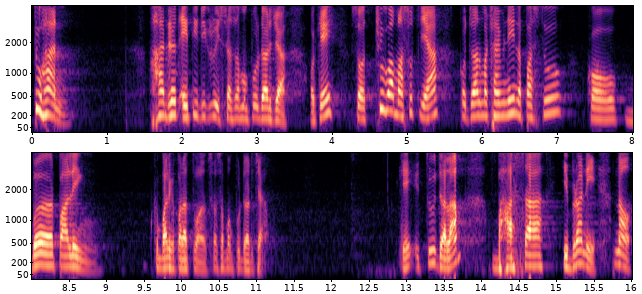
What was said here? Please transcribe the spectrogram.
Tuhan. 180 degrees, 180 darjah. Okay? So, cuba maksudnya, kau jalan macam ini, lepas tu kau berpaling kembali kepada Tuhan, 180 darjah. Okay, itu dalam bahasa Ibrani. Now,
